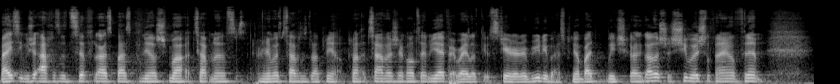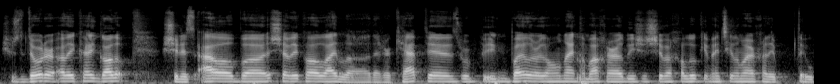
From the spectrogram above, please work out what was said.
Maisi Bish Achas with Sifnas Bas Shma, Tzapnas, her name was Tzapnas Bas Peniel, Tzavash Shakal Tem Yef, everybody looked stared at her beauty, Bas Peniel, but Bish Galosh, Shima Shulchan Finim. She was the daughter of a Kain Galo. Shidis Alba, Shavikal Laila, that her captives were being boiler the whole night, Lamachar, Albisha Shiva Chalukim, Etilamarcha, they,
